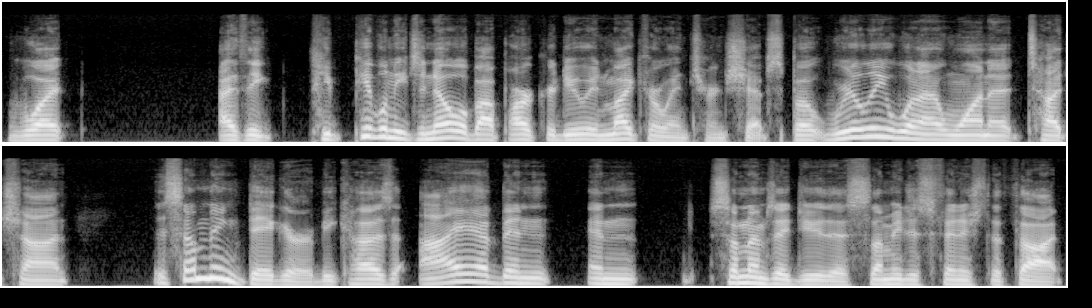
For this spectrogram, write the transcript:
what I think pe- people need to know about Parker Dewey and micro internships. But really, what I want to touch on is something bigger because I have been, and sometimes I do this. Let me just finish the thought.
